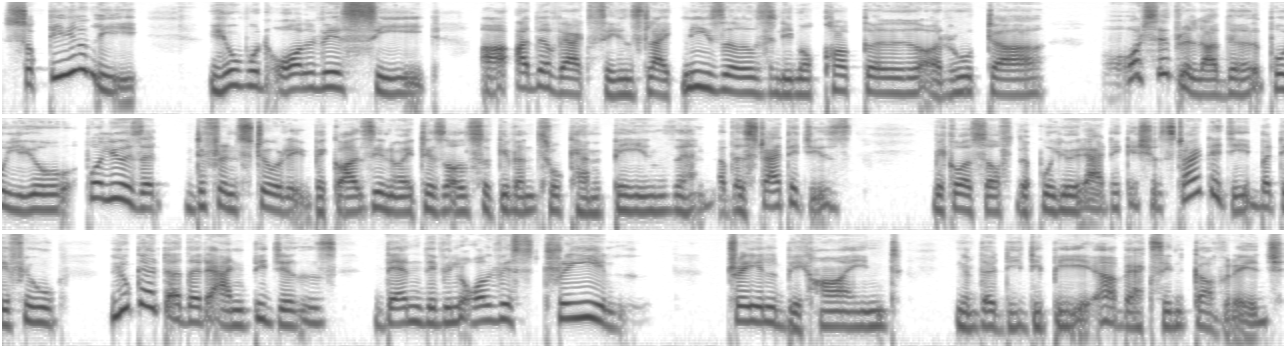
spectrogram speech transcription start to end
So clearly, you would always see uh, other vaccines like measles, pneumococcal, or rota, or several other polio. Polio is a different story because you know it is also given through campaigns and other strategies because of the polio eradication strategy. But if you look at other antigens, then they will always trail trail behind the DTP uh, vaccine coverage.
